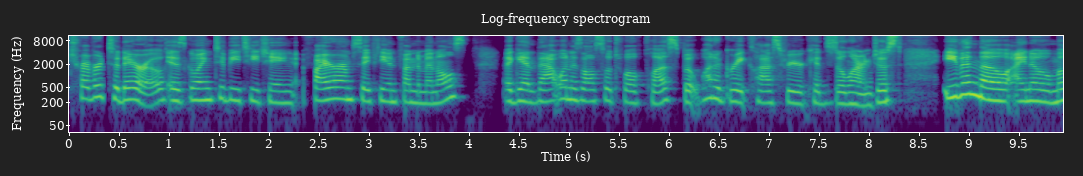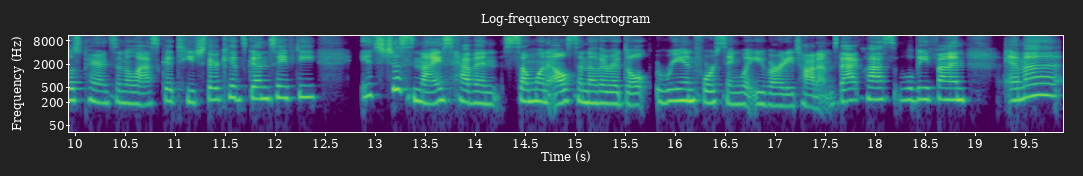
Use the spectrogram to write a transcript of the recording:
Trevor Tadero is going to be teaching firearm safety and fundamentals. Again, that one is also 12 plus, but what a great class for your kids to learn. Just even though I know most parents in Alaska teach their kids gun safety, it's just nice having someone else, another adult, reinforcing what you've already taught them. That class will be fun. Emma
